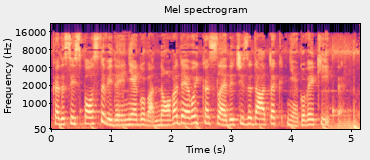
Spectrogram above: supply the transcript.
kada se ispostavi da je njegova nova devojka sledeći zadatak njegove ekipe.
